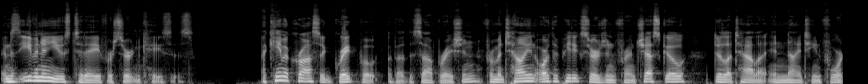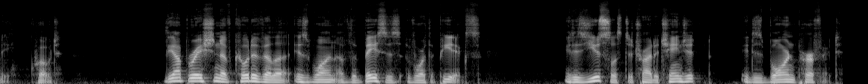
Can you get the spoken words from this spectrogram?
and is even in use today for certain cases. I came across a great quote about this operation from Italian orthopedic surgeon Francesco Delitala in 1940. Quote, the operation of Codevilla is one of the bases of orthopedics. It is useless to try to change it. It is born perfect.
